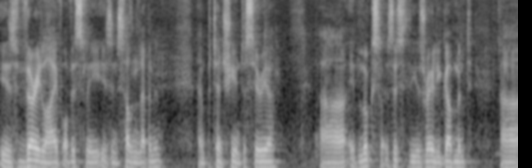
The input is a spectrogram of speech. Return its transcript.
is very live, obviously, is in southern Lebanon and potentially into Syria. Uh, it looks as if the Israeli government uh,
